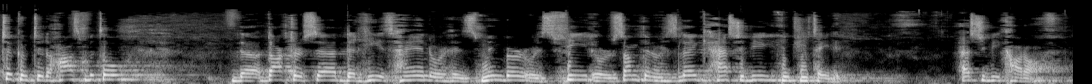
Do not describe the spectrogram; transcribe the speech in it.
took him to the hospital. The doctor said that his hand or his member or his feet or something or his leg has to be amputated, has to be cut off.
